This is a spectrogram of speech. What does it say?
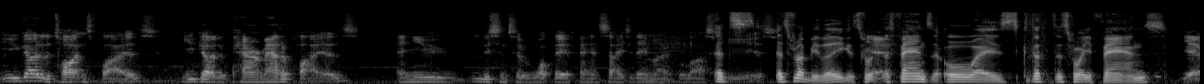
you go to the Titans players, you go to Parramatta players, and you listen to what their fans say to them over the last few It's years. it's rugby league. It's what Yeah. the fans are always. That's that's why you're fans. yeah,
